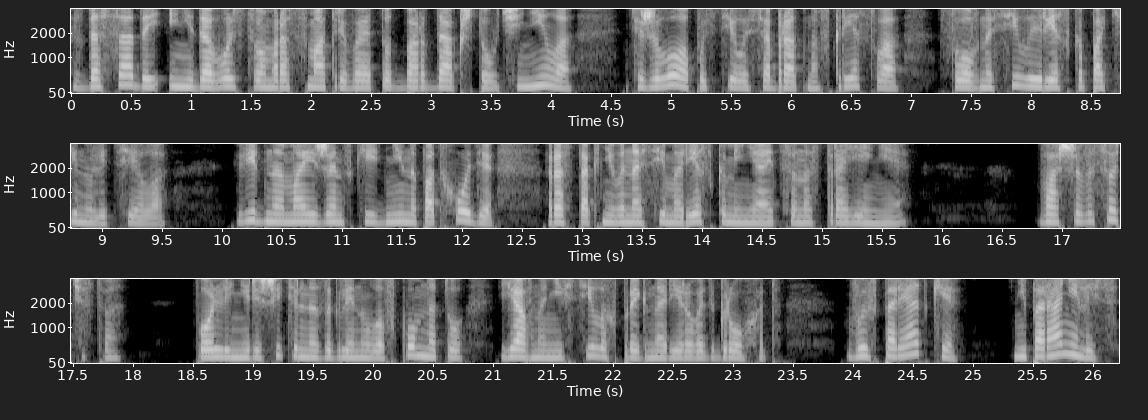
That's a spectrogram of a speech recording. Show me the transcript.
С досадой и недовольством рассматривая тот бардак, что учинила, тяжело опустилась обратно в кресло, словно силы резко покинули тело. Видно, мои женские дни на подходе — раз так невыносимо резко меняется настроение. «Ваше Высочество!» Полли нерешительно заглянула в комнату, явно не в силах проигнорировать грохот. «Вы в порядке? Не поранились?»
